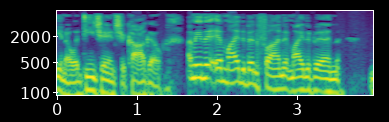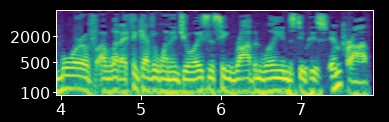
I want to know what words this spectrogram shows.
you know a DJ in Chicago. I mean, it, it might have been fun. It might have been more of what I think everyone enjoys and seeing Robin Williams do his improv.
